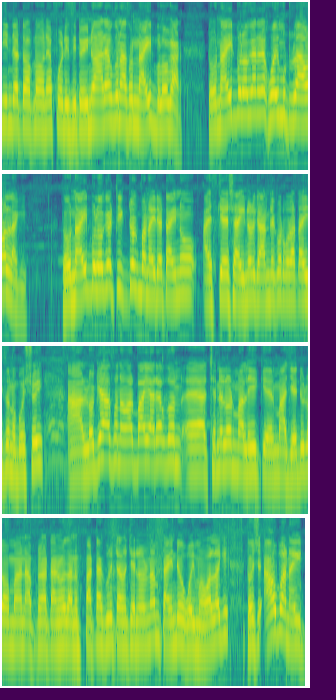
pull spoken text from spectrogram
চিন্তা তো আপনার অনেক পরিচিত। ইনো আর একজন আছেন, নাইট ব্লগার। তো নাইট ব্লগারের কই মুটুরা আওয়ার লাগি। তো নাইট ব্লগে টিকটক বানাই দা টাইনো আজকে শাইনের গান রেকর্ড করা টাইছন অবশ্যই আর লগে আছেন আমার ভাই আর একজন চ্যানেলের মালিক মাজেদুর রহমান আপনারা টানো জানো পাটাকুড়ি টানো চ্যানেলের নাম টাইনও কই মাওয়ার লাগি। তো আও বা নাইট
